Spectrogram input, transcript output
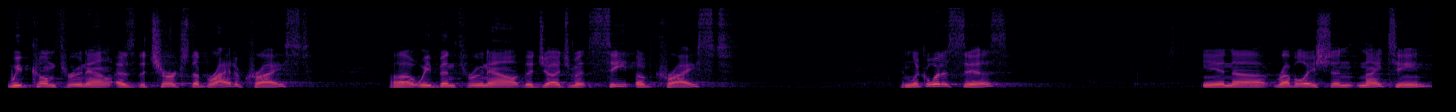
We've come through now as the church, the bride of Christ. Uh, we've been through now the judgment seat of Christ. And look at what it says in uh, Revelation 19. It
